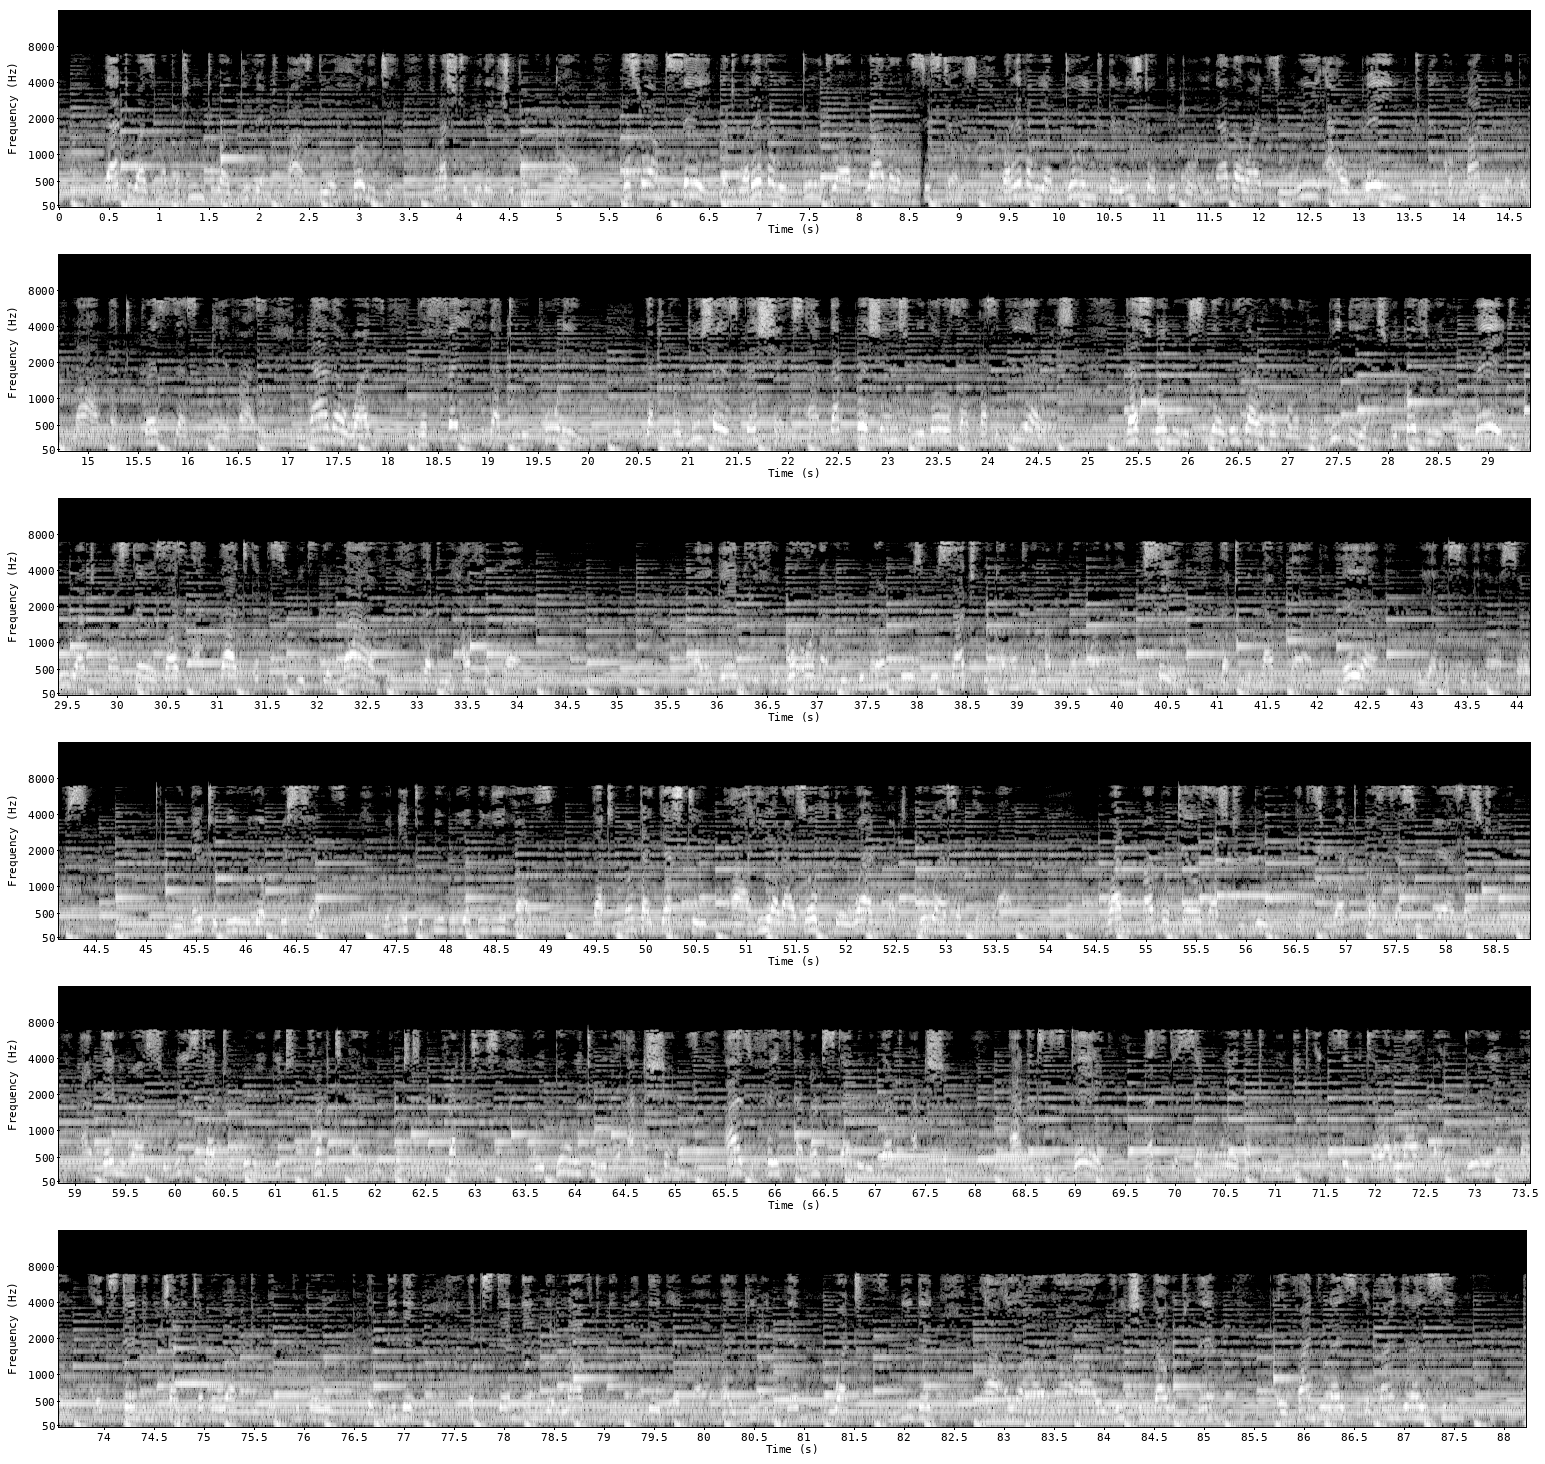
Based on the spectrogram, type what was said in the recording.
That was an opportunity was given to us, the authority for us to be the children of God. That's why I'm saying that whatever we do to our brothers and sisters, whatever we are doing to the least of people, in other words, we are obeying to the commandment of love that Christ has gave us. In other words, the faith that we put in that produces patience, and that patience with also perseverance. That's when we see the result of, of obedience because we obey to do what Christ tells us, and that exhibits the love that we have for God. But again, if we go on and we do not do, such, we cannot wake up in the morning and we say that we love God. There, we are deceiving ourselves. We need to be real Christians. We need to be real believers that not just uh, hearers of the word, but doers of the word. What Bible tells us to do, it's what Christ requires us to do. And then once we start doing it practically, we put it in practice, we do it with actions. As faith cannot stand without action, and it is dead. That's the same way that we need to exhibit our love by doing, by extending charitable work to the people, to the needy, extending the love to the needed uh, by giving them what is needed, uh, uh, reaching out to them, evangelize, evangelizing,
